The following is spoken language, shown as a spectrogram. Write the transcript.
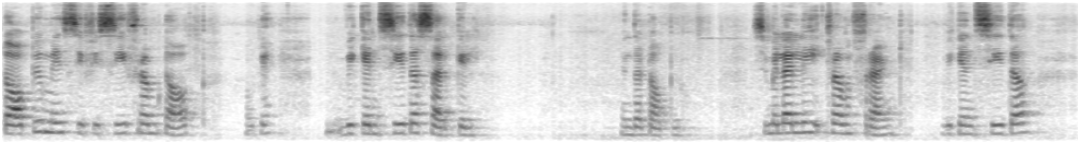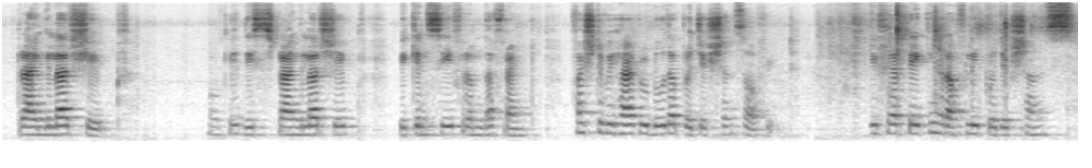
Top view means if you see from top okay? We can see the circle in the top view. Similarly from front we can see the triangular shape. Okay? This triangular shape we can see from the front. First we have to do the projections of it. If you are taking roughly projections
